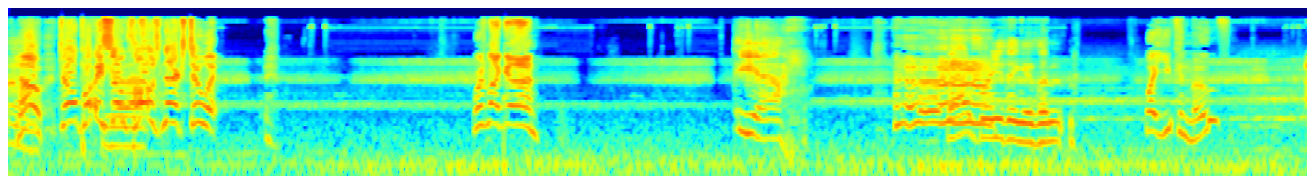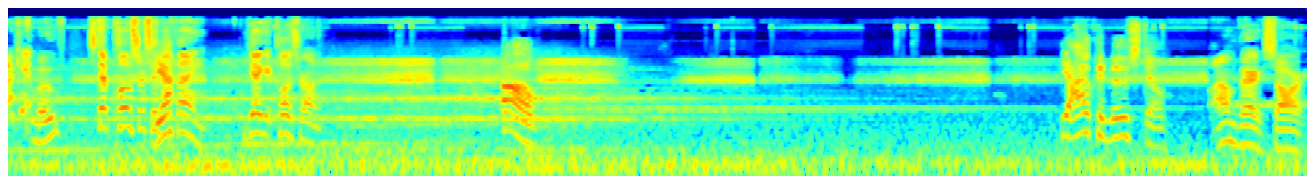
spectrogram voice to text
oh. No, don't put me so that? close next to it. Where's my gun? Yeah. Bad breathing isn't. Wait, you can move? I can't move. Step closer to Yeah. the thing. You gotta get closer on it. Oh. Yeah, I could move still. I'm very sorry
